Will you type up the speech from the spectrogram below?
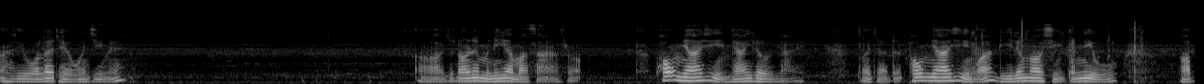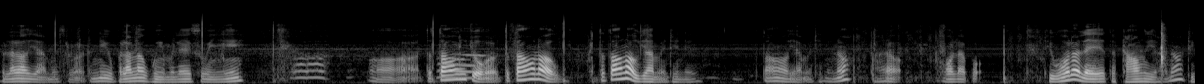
အဲဒီ wallet ထဲဝင်ကြည့်မယ် အာကျွန်တော်လည်းမနေ့ကမှစားတာဆိုတော့ဖုန်းအများကြီးအများကြီးလုပ်လို့ရတယ်။တော့ကြတော့ဖုန်းအများကြီးကွာ၄လုံးလောက်ရှိတစ်နေ့ကိုအာဘယ်လောက်လောက်ရမလဲဆိုတော့တစ်နေ့ကိုဘယ်လောက်လောက်ဝင်မလဲဆိုရင်အာတထောင်ကျော်တထောင်လောက်တထောင်လောက်ရမယ်ထင်တယ်။တထောင်လောက်ရမယ်ထင်တယ်နော်။ဒါတော့ wallet ပေါ့။ဒီ wallet လည်းတထောင်လို့ရတယ်နော်။ဒီ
